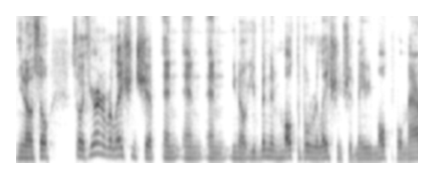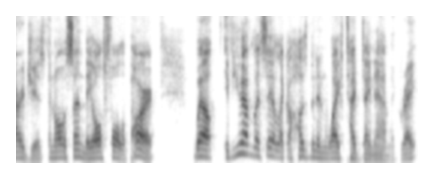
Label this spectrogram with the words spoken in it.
you know so so if you're in a relationship and and and you know you've been in multiple relationships maybe multiple marriages and all of a sudden they all fall apart well if you have let's say like a husband and wife type dynamic right?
